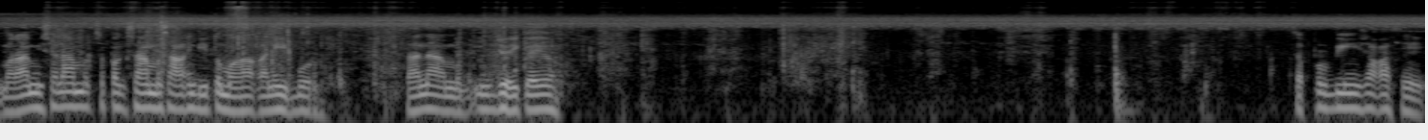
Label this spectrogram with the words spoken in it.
Maraming salamat sa pagsama sa akin dito mga kanibor sana mag-enjoy kayo. Sa probinsya kasi,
